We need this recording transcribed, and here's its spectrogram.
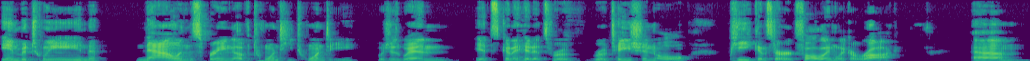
in between now and the spring of 2020, which is when it's going to hit its ro- rotational peak and start falling like a rock. Um,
